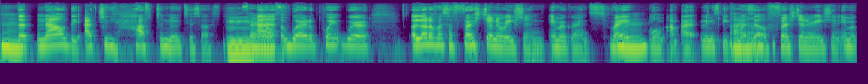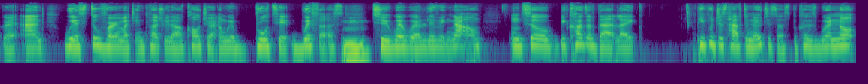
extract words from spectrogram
Mhm. that now they actually have to notice us. Mm. Fair Uh, we're at a point where a lot of us are first generation immigrants, right? Mhm. Well, I'm, I, let me speak for I am. myself, first generation immigrant, and we're still very much in touch with our culture, and we've brought it with us Mm. to where we're living now. And so because of that, like people just have to notice us because we're not,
